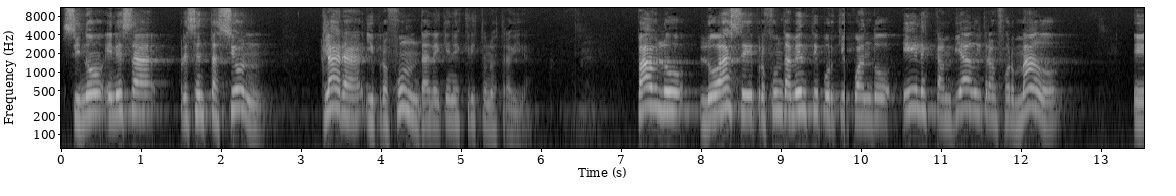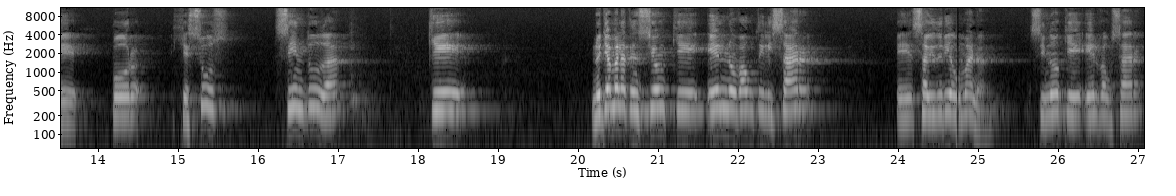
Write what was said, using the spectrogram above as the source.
sino en esa presentación clara y profunda de quién es Cristo en nuestra vida. Pablo lo hace profundamente porque cuando él es cambiado y transformado eh, por Jesús, sin duda que nos llama la atención que él no va a utilizar eh, sabiduría humana, sino que él va a usar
